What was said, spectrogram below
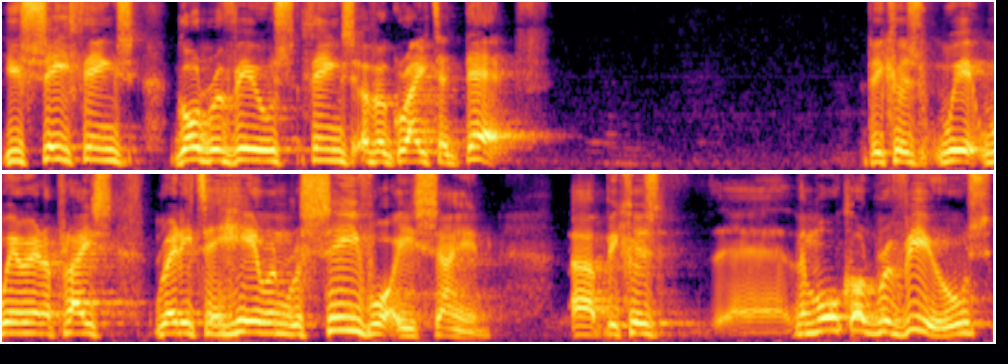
You see things, God reveals things of a greater depth. Because we're, we're in a place ready to hear and receive what He's saying. Uh, because uh, the more God reveals,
